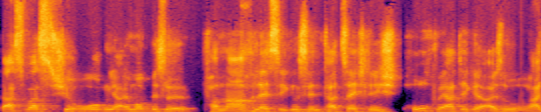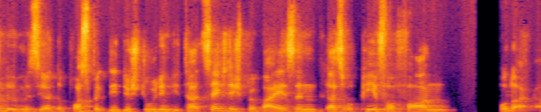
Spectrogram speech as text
Das, was Chirurgen ja immer ein bisschen vernachlässigen, sind tatsächlich hochwertige, also randomisierte, prospektive Studien, die tatsächlich beweisen, dass OP-Verfahren oder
